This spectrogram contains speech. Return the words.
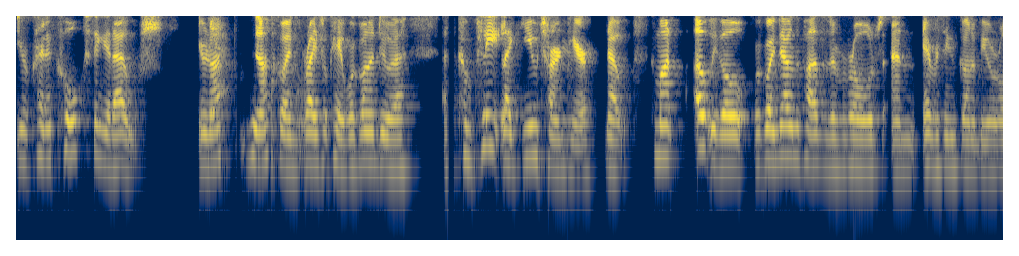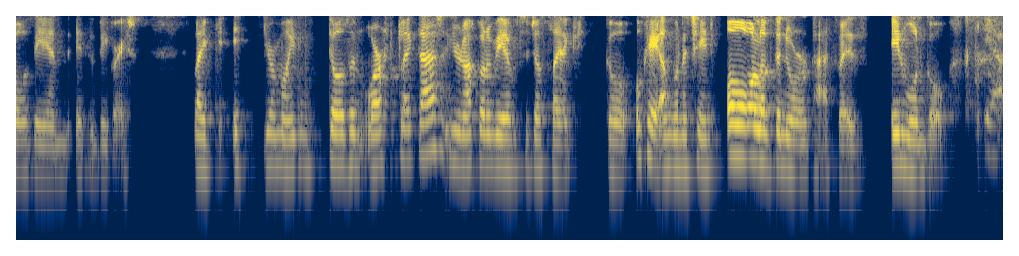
you're kind of coaxing it out. You're not you're not going right okay we're going to do a, a complete like u-turn here. Now come on out we go. We're going down the positive road and everything's going to be rosy and it'll be great. Like it your mind doesn't work like that. You're not going to be able to just like go, okay, I'm going to change all of the neural pathways in one go. Yeah,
